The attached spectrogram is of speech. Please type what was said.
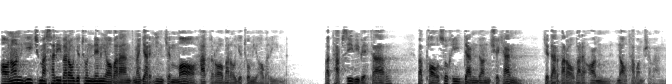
آنان هیچ مثلی برای تو نمی آورند مگر اینکه ما حق را برای تو می آوریم و تفسیری بهتر و پاسخی دندان شکن که در برابر آن ناتوان شوند.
